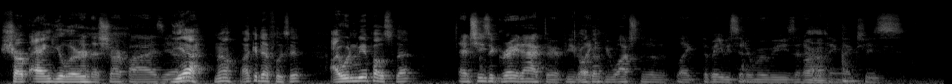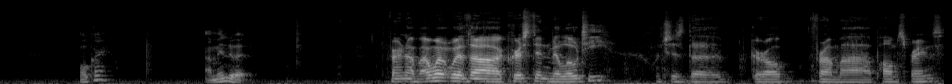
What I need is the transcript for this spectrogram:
Sharp, angular. And the sharp eyes, yeah. yeah, no, I could definitely see it. I wouldn't be opposed to that. And she's a great actor. If you like, Okay. if you watch the like the babysitter movies and Uh-huh. everything, like she's Okay. I'm into it. Fair enough. I went with uh, Cristin Milioti, which is the girl from uh, Palm Springs.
